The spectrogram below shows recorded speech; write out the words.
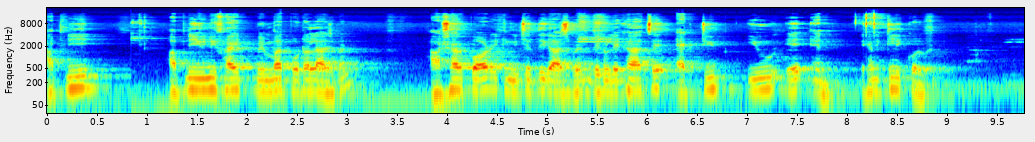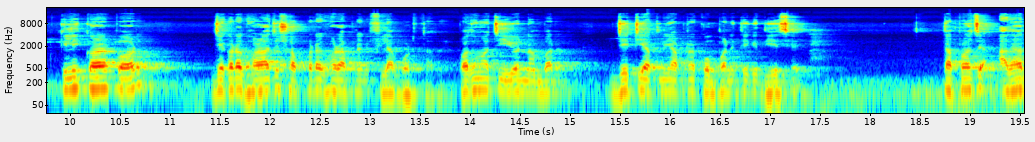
আপনি আপনি ইউনিফাইড মেম্বার পোর্টালে আসবেন। আসার পর একটু নিচের দিকে আসবেন। দেখুন, লেখা আছে অ্যাক্টিভ ইউএএন এখানে ক্লিক করবেন। ক্লিক করার পর যে কটা ঘর আছে, সব কটা ঘর আপনাকে ফিল আপ করতে হবে। প্রথম হচ্ছে ইউএন নাম্বার যেটি আপনি আপনার কোম্পানি থেকে দিয়েছে। তারপর হচ্ছে আধার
